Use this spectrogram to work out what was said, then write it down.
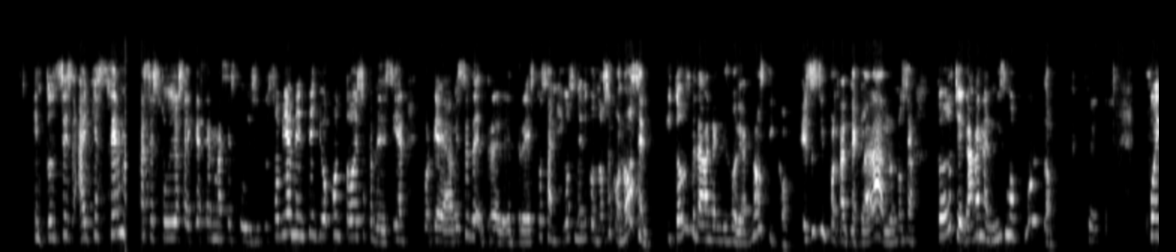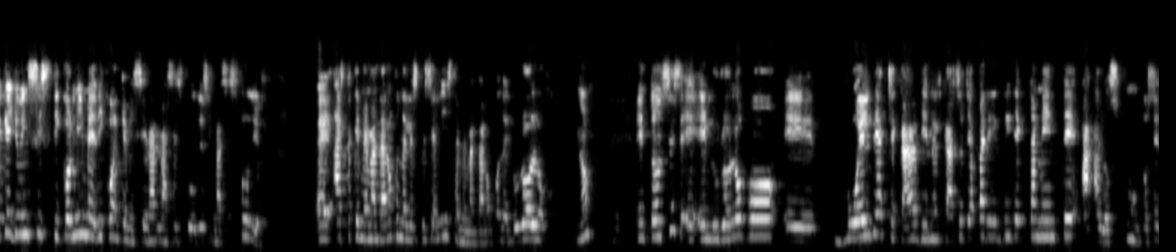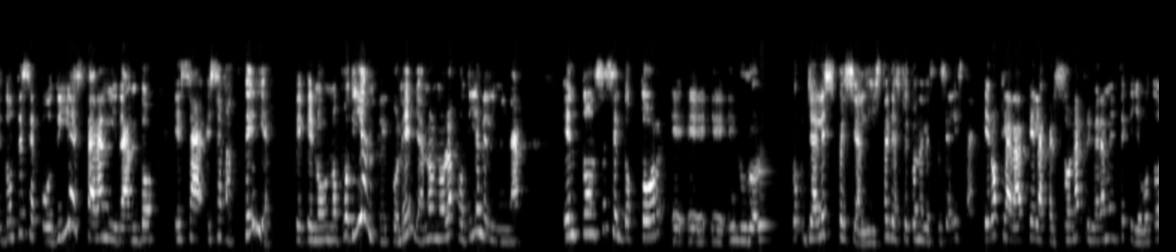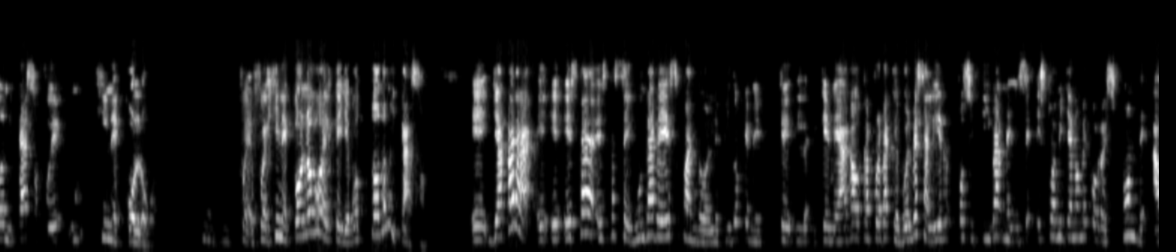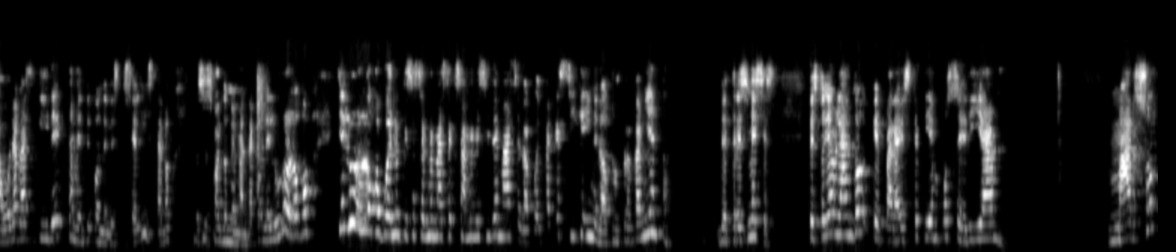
entonces hay que hacer más estudios, hay que hacer más estudios. Entonces, obviamente yo con todo eso que me decían, porque a veces entre, entre estos amigos médicos no se conocen y todos me daban el mismo diagnóstico. Eso es importante aclararlo, ¿no? O sea, todos llegaban al mismo punto. Fue que yo insistí con mi médico en que me hicieran más estudios y más estudios. Eh, hasta que me mandaron con el especialista, me mandaron con el urólogo, ¿no? Entonces, eh, el urólogo eh, vuelve a checar bien el caso ya para ir directamente a, los puntos en donde se podía estar anidando esa, esa bacteria, que, que no, no podían con ella, ¿no? No la podían eliminar. Entonces, el doctor, el urólogo, ya el especialista, ya estoy con el especialista. Quiero aclarar que la persona primeramente que llevó todo mi caso fue un ginecólogo. Fue, fue el ginecólogo el que llevó todo mi caso. Eh, ya para eh, eh, esta, esta segunda vez, cuando le pido que me, que, me haga otra prueba que vuelve a salir positiva, me dice, esto a mí ya no me corresponde, ahora vas directamente con el especialista, ¿no? Entonces, cuando me manda con el urólogo, y el urólogo, bueno, empieza a hacerme más exámenes y demás, se da cuenta que sigue y me da otro tratamiento de tres meses. Te estoy hablando que para este tiempo sería marzo,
